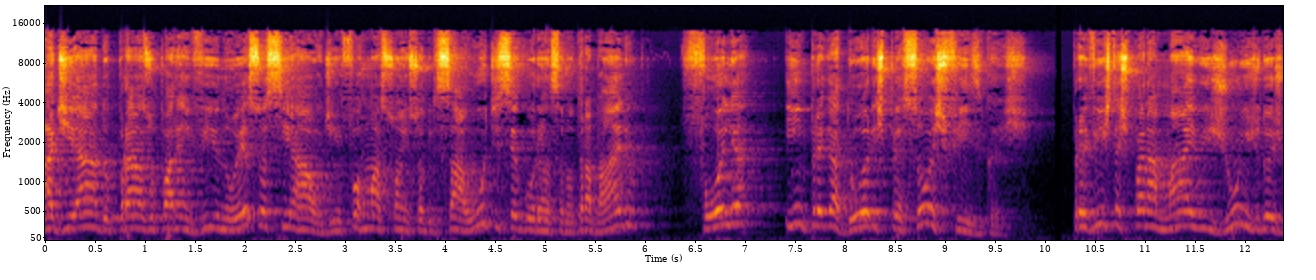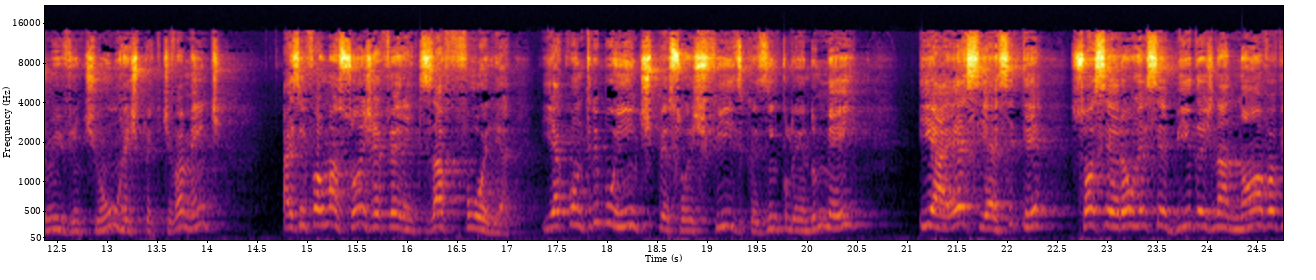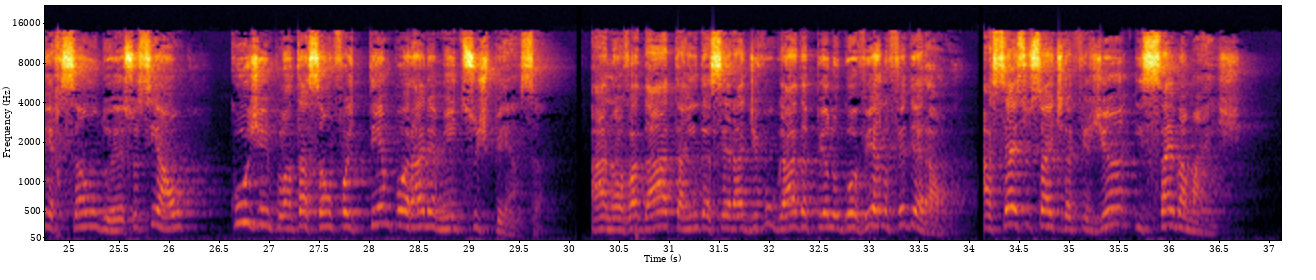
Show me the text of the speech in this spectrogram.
Adiado o prazo para envio no e-social de informações sobre saúde e segurança no trabalho, folha e empregadores pessoas físicas. Previstas para maio e junho de 2021, respectivamente, as informações referentes à folha e a contribuintes pessoas físicas, incluindo MEI, e a SST só serão recebidas na nova versão do e-social, cuja implantação foi temporariamente suspensa. A nova data ainda será divulgada pelo governo federal. Acesse o site da Firjan e saiba mais.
